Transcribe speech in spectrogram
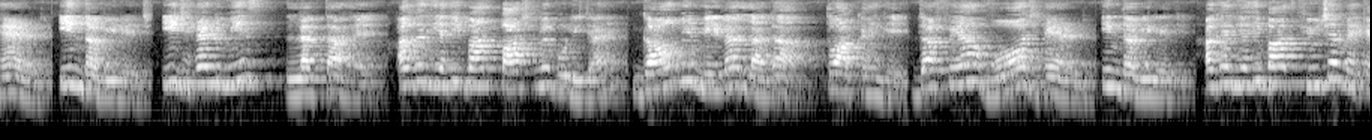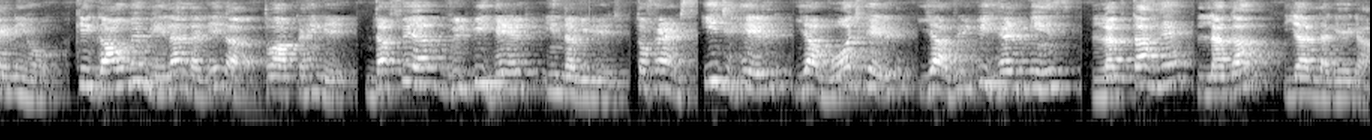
held in the village is held means लगता है। अगर यही बात पास्ट में बोली जाए, गाँव में मेला लगा तो आप कहेंगे the fair was held in the village अगर यही बात फ्यूचर में कहनी हो कि गाँव में मेला लगेगा तो आप कहेंगे the fair will be held in the village तो फ्रेंड्स इज़ हेल्ड या वॉज़ हेल्ड या विल बी हेल्ड मीन्स लगता है, लगा या लगेगा।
